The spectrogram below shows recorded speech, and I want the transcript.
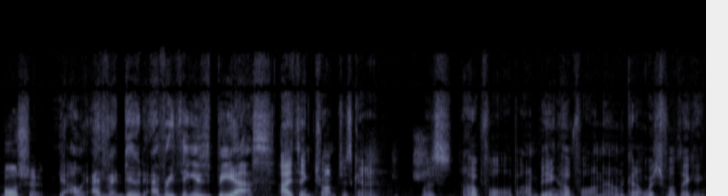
bullshit. Yeah, oh, every- dude, everything is BS. I think Trump just kind of was hopeful on um, being hopeful on that one, kind of wishful thinking.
